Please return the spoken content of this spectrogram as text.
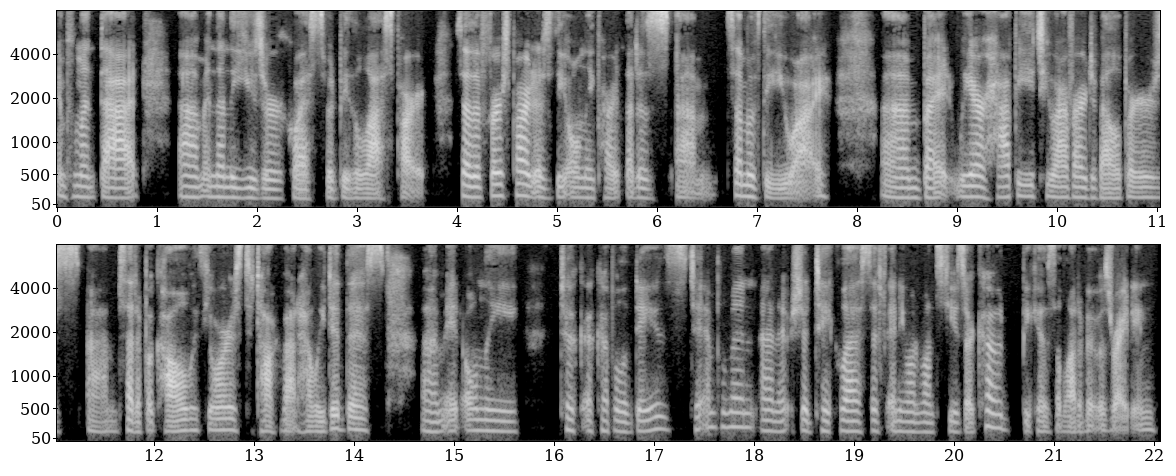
implement that. Um, and then the user requests would be the last part. So the first part is the only part that is um, some of the UI. Um, but we are happy to have our developers um, set up a call with yours to talk about how we did this. Um, it only took a couple of days to implement and it should take less if anyone wants to use our code because a lot of it was writing.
